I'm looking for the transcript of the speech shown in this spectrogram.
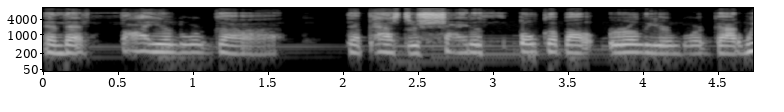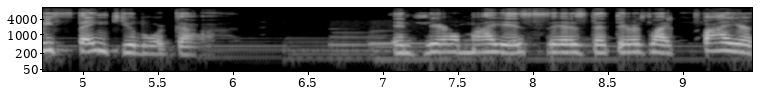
And that fire, Lord God, that Pastor Shida spoke about earlier, Lord God. We thank you, Lord God. And Jeremiah, says that there's like fire,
